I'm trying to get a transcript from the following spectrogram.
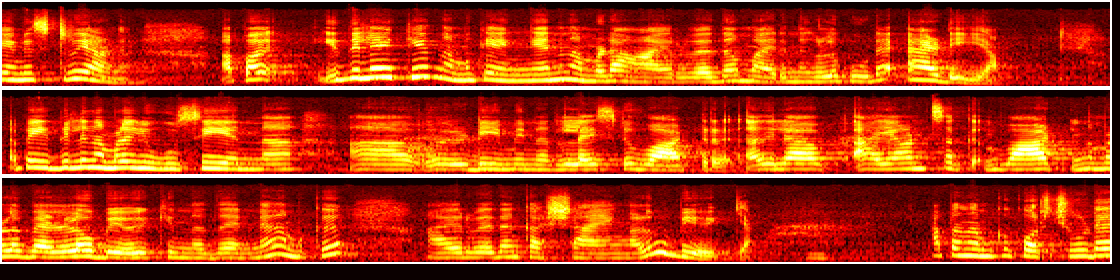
കെമിസ്ട്രിയാണ് അപ്പോൾ ഇതിലേക്ക് നമുക്ക് എങ്ങനെ നമ്മുടെ ആയുർവേദ മരുന്നുകൾ കൂടെ ആഡ് ചെയ്യാം. അപ്പോൾ ഇതിൽ നമ്മൾ യൂസ് ചെയ്യുന്ന ഡീമിനറലൈസ്ഡ് വാട്ടർ അതിൽ ആ അയോൺസ് ഒക്കെ വാ നമ്മൾ വെള്ളം ഉപയോഗിക്കുന്നത് തന്നെ നമുക്ക് ആയുർവേദം കഷായങ്ങൾ ഉപയോഗിക്കാം. അപ്പം നമുക്ക് കുറച്ചുകൂടെ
